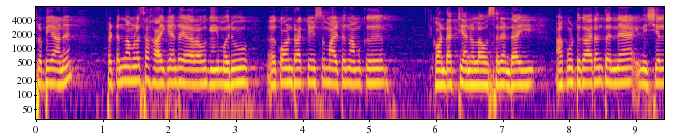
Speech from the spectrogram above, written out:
കൃപയാണ്. പെട്ടെന്ന് നമ്മളെ സഹായിക്കാൻ തയ്യാറാവുകയും ഒരു കോൺട്രാക്റ്റേഴ്സുമായിട്ട് നമുക്ക് കോണ്ടാക്ട് ചെയ്യാനുള്ള അവസരം ഉണ്ടായി. ആ കൂട്ടുകാരൻ തന്നെ ഇനിഷ്യൽ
